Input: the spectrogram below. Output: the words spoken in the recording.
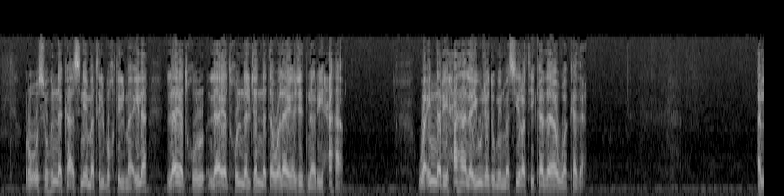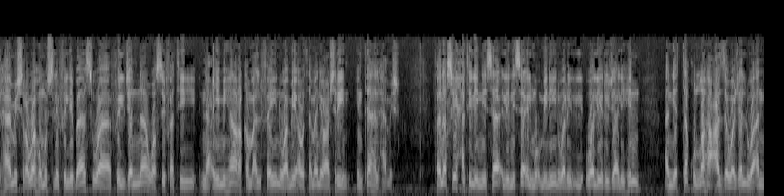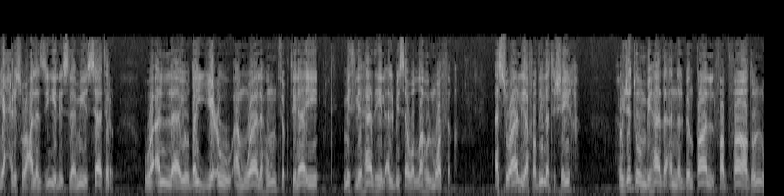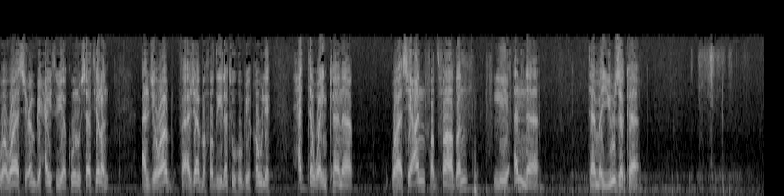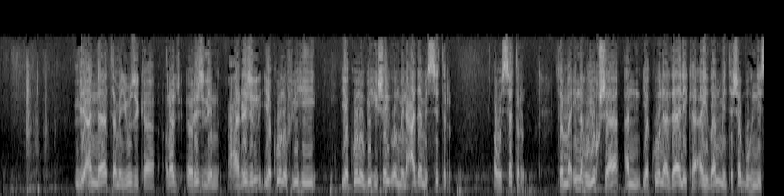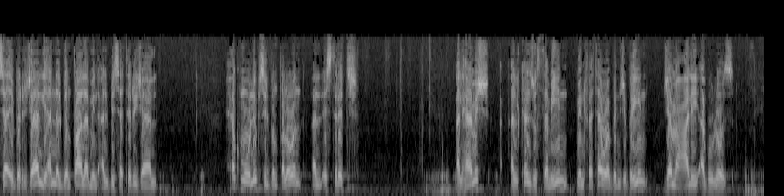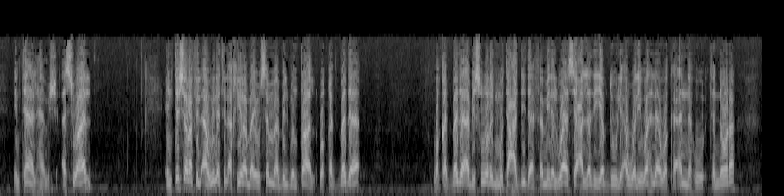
رؤوسهن كأسنمة البخت المائلة لا يدخل لا يدخلن الجنة ولا يجدن ريحها. وإن ريحها لا يوجد من مسيرة كذا وكذا. الهامش رواه مسلم في اللباس وفي الجنة وصفة نعيمها رقم 2128 انتهى الهامش فنصيحتي للنساء لنساء المؤمنين ولرجالهن أن يتقوا الله عز وجل وأن يحرصوا على الزي الإسلامي الساتر وألا يضيعوا أموالهم في اقتناء مثل هذه الألبسة والله الموفق. السؤال يا فضيلة الشيخ حجتهم بهذا أن البنطال فضفاض وواسع بحيث يكون ساترا. الجواب فأجاب فضيلته بقوله حتى وإن كان واسعا فضفاضا لأن تميزك لأن تميزك رجل عن رجل يكون فيه يكون به شيء من عدم الستر أو الستر ثم إنه يخشى أن يكون ذلك أيضا من تشبه النساء بالرجال لأن البنطال من ألبسة الرجال. حكم لبس البنطلون الاسترتش. الهامش الكنز الثمين من فتاوى بن جبرين جمع علي أبو لوز. انتهى الهامش. السؤال انتشر في الآونة الأخيرة ما يسمى بالبنطال وقد بدأ وقد بدأ بصور متعددة فمن الواسع الذي يبدو لأول وهلة وكأنه تنورة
